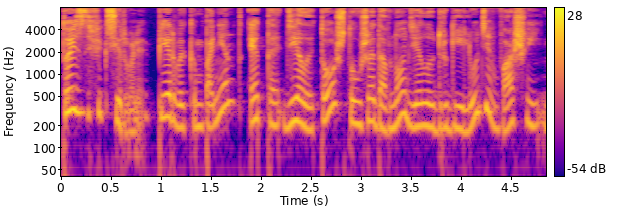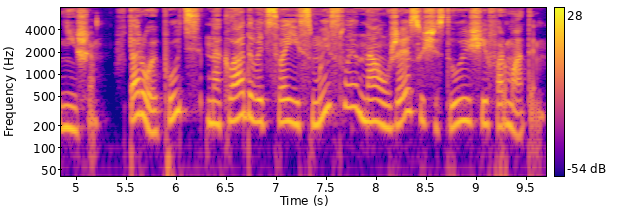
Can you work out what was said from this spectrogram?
То есть зафиксировали. Первый компонент — это делать то, что уже давно делают другие люди в вашей нише. Второй путь — накладывать свои смыслы на уже существующие форматы.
